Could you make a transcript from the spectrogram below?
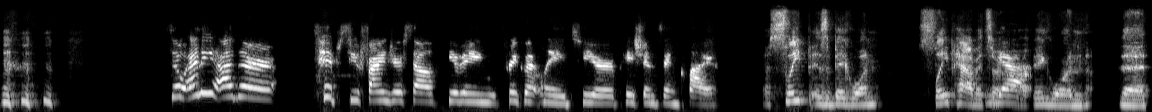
So, any other tips you find yourself giving frequently to your patients and clients? Uh, sleep is a big one. Sleep habits are, yeah. are a big one. That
